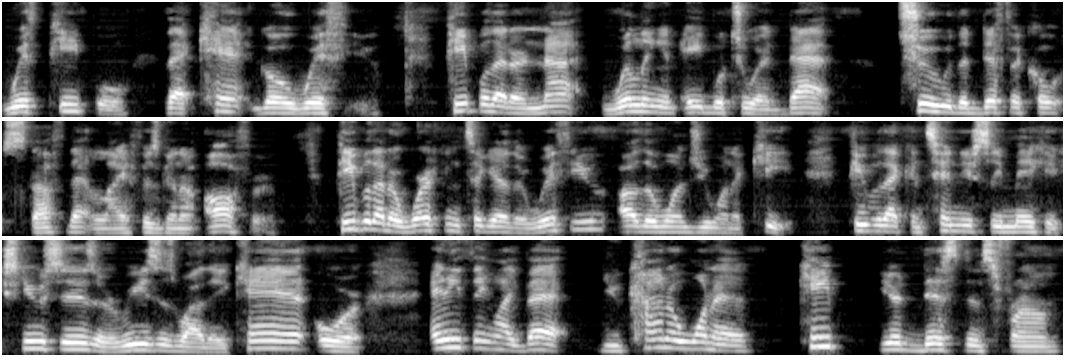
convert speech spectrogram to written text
with people that can't go with you, people that are not willing and able to adapt to the difficult stuff that life is going to offer. People that are working together with you are the ones you want to keep. People that continuously make excuses or reasons why they can't or anything like that, you kind of want to keep your distance from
